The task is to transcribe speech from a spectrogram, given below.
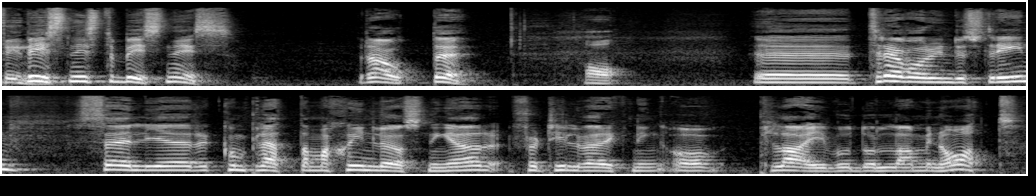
Fin. business to business. Raute. Ja. Eh, trävaruindustrin Säljer kompletta maskinlösningar för tillverkning av plywood och laminat.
